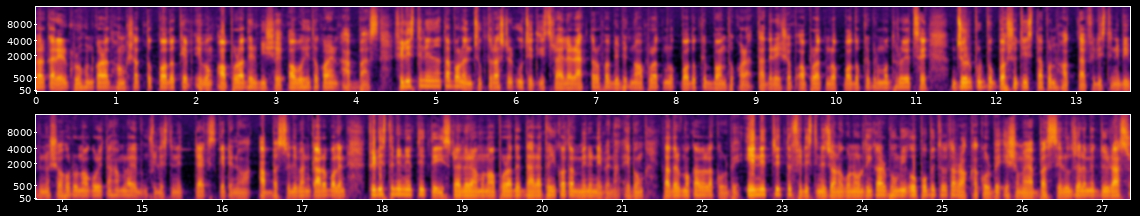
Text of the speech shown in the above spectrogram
সরকারের গ্রহণ করা ধ্বংসাত্মক পদক্ষেপ এবং অপরাধের বিষয়ে অবহিত করেন আব্বাস। ফিলিস্তিনি নেতা বলেন, যুক্তরাষ্ট্রের উচিত ইসরায়েলের একতরফা বিভিন্ন অপরাধমূলক পদক্ষেপ বন্ধ করা। তাদের এসব অপরাধমূলক পদক্ষেপের মধ্যে রয়েছে জোরপূর্বক বসতি স্থাপন, হত্যা, ফিলিস্তিনি বিভিন্ন শহর ও নগরীতে হামলা এবং ফিলিস্তিনের ট্যাক্স কেটে নেওয়া। আব্বাস সুলিবানকে আরও বলেন, ফিলিস্তিনি নেতৃত্বে ইসরায়েলের এমন অপরাধের ধারাবাহিকতা মেনে নেবে না এবং তাদের মোকাবেলা করবে। এই নেতৃত্ব ফিলিস্তিনি জনগণ অধিকার, ভূমি ও পবিত্রতা রক্ষা করবে। এ সময় আব্বাস জেরুজালেমের দুই রাষ্ট্র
